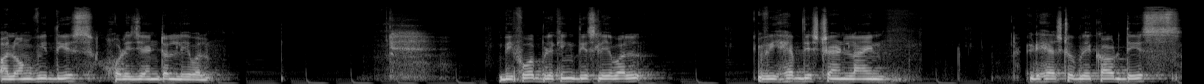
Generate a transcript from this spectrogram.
Along with this horizontal level. Before breaking this level we have this trend line. It has to break out this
